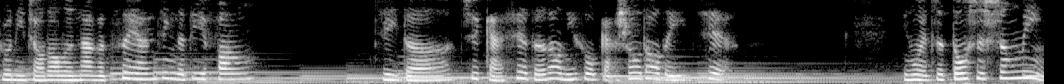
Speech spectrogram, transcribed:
若你找到了那个最安静的地方，记得去感谢得到你所感受到的一切。因为这都是生命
